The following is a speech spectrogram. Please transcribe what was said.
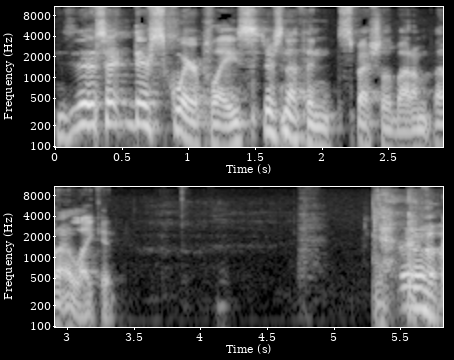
they're, they're square plays. There's nothing special about them, but I like it.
